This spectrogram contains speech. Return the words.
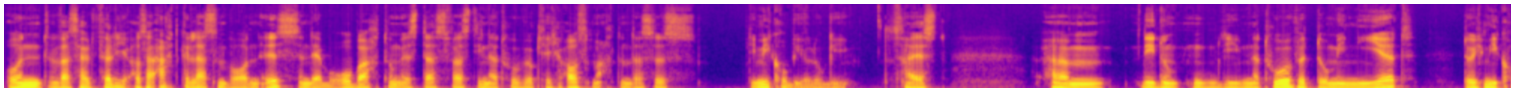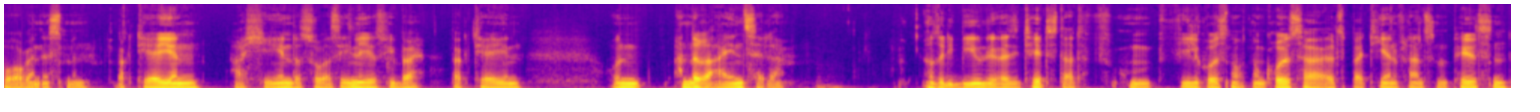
Und was halt völlig außer Acht gelassen worden ist in der Beobachtung, ist das, was die Natur wirklich ausmacht. Und das ist die Mikrobiologie. Das heißt, ähm, die, die Natur wird dominiert durch Mikroorganismen. Bakterien, Archeen, das ist sowas ähnliches wie bei Bakterien und andere Einzeller. Also die Biodiversität ist da um viele Größenordnungen größer als bei Tieren, Pflanzen und Pilzen.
